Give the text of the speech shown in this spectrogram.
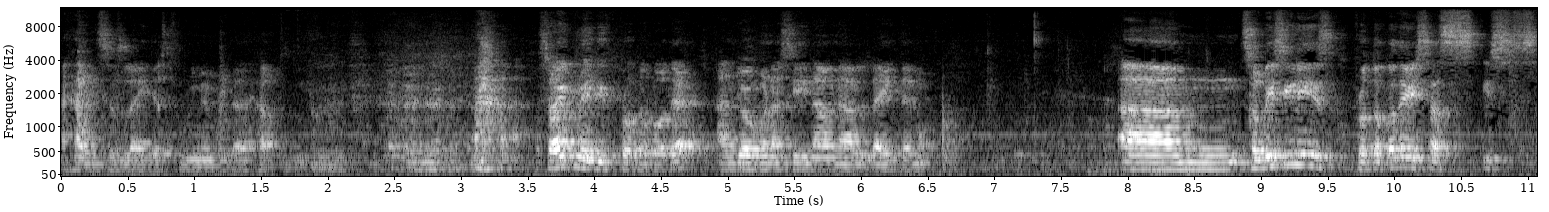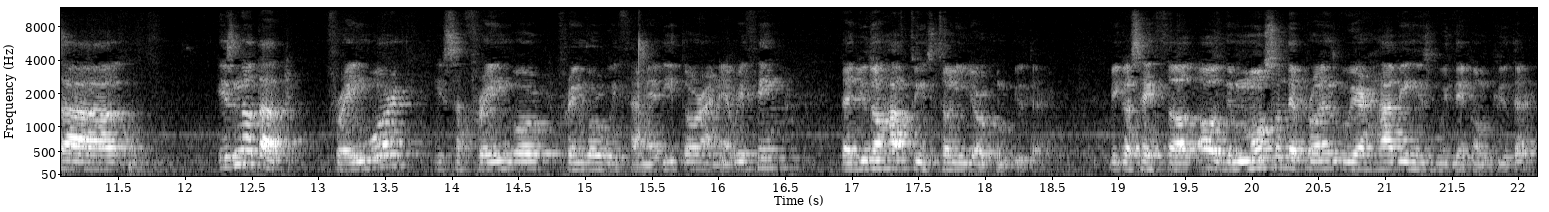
I have this slide just to remember that I have to do. so I created Protocoder, and you're gonna see now in a live demo. Um, so basically, protocol is a, is a, it's not a framework. It's a framework framework with an editor and everything that you don't have to install in your computer. Because I thought, oh, the most of the problems we are having is with the computer,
